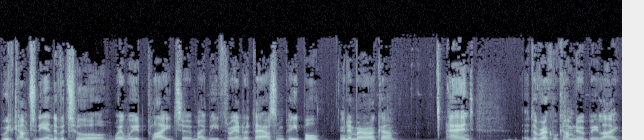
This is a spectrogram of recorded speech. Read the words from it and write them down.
We'd come to the end of a tour when we had played to maybe three hundred thousand people in America, and the record company would be like.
